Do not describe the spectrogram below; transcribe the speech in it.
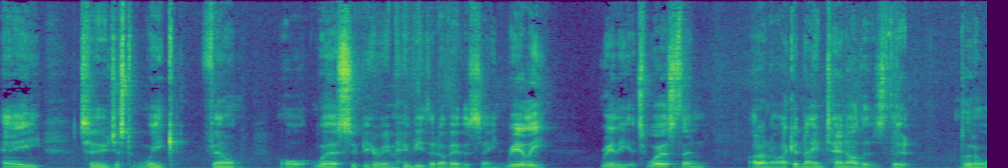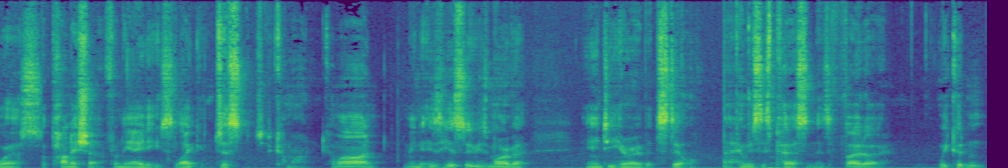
hey, to just weak film or worst superhero movie that I've ever seen. Really, really, it's worse than I don't know. I could name ten others that that are worse. The Punisher from the '80s, like just, just come on, come on. I mean, is he a he's more of a anti-hero, but still, uh, who is this person? There's a photo. We couldn't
